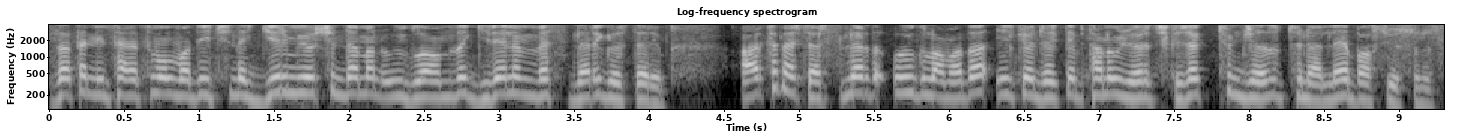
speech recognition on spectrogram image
Zaten internetim olmadığı için de girmiyor. Şimdi hemen uygulamamıza girelim ve sizlere göstereyim. Arkadaşlar sizler de uygulamada ilk öncelikle bir tane uyarı çıkacak. Tüm cihazı tünelleye basıyorsunuz.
